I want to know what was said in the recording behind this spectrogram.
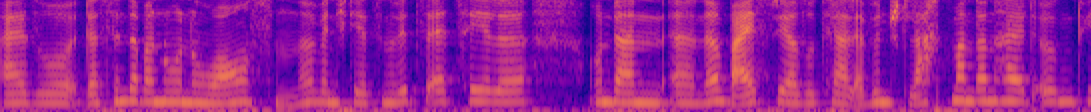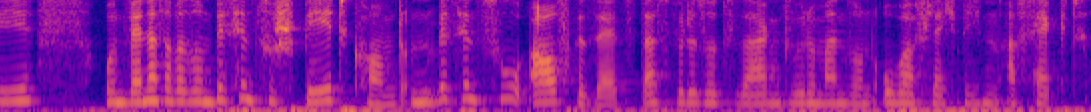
Also das sind aber nur Nuancen. Ne? Wenn ich dir jetzt einen Witz erzähle und dann äh, ne, weißt du ja sozial erwünscht, lacht man dann halt irgendwie. Und wenn das aber so ein bisschen zu spät kommt und ein bisschen zu aufgesetzt, das würde sozusagen, würde man so einen oberflächlichen Affekt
